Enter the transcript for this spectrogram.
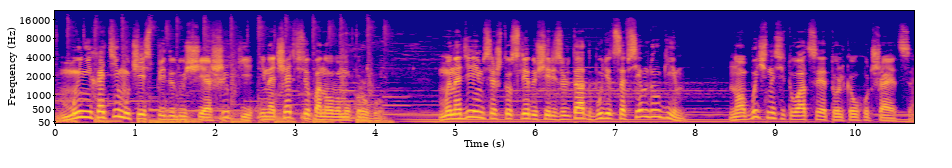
Мы не хотим учесть предыдущие ошибки и начать все по новому кругу. Мы надеемся, что следующий результат будет совсем другим, но обычно ситуация только ухудшается.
